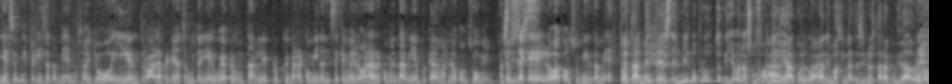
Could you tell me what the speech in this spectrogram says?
y esa es mi experiencia también. O sea, yo voy y entro a la pequeña charcutería y voy a preguntarle, ¿pero qué me recomiendas? Y sé que me lo van a recomendar bien porque además lo consumen. yo sé que él lo va a consumir también. Totalmente, es el mismo producto que llevan a su familia, con lo cual imagínate si no estará cuidado, ¿no?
